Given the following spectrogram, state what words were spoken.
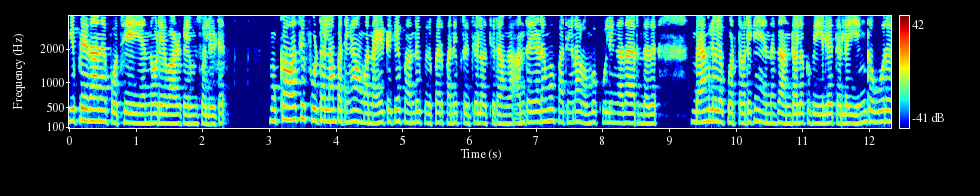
இப்படி தானே போச்சு என்னுடைய வாழ்க்கையும் சொல்லிட்டு. முக்கால்வாசி ஃபுட்டெல்லாம் பார்த்திங்கன்னா அவங்க நைட்டுக்கே இப்போ வந்து ப்ரிப்பேர் பண்ணி ஃப்ரிட்ஜில் வச்சுறாங்க அந்த இடமும் பார்த்திங்கன்னா ரொம்ப கூலிங்காக தான் இருந்தது. பெங்களூரில் பொறுத்த வரைக்கும் எனக்கு அந்தளவுக்கு வெயிலே தெரியல. எங்கள் ஊரை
